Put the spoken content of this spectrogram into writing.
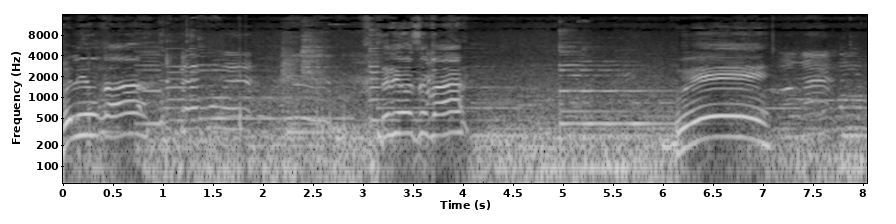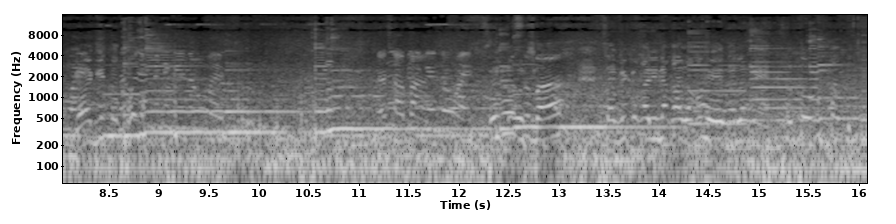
Baliw ka! Seryoso ba? Uy! Gagi to po. Seryoso ba? Sabi ko kanina kala ko hena lang eh. Totoo sabi ko.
